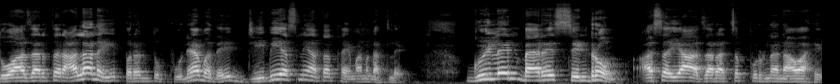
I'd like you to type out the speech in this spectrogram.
तो आजार तर आला नाही परंतु पुण्यामध्ये जी बी एसने आता थैमान घातलंय. गुइलेन बॅरेज सिंड्रोम असं या आजाराचं पूर्ण नाव आहे.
